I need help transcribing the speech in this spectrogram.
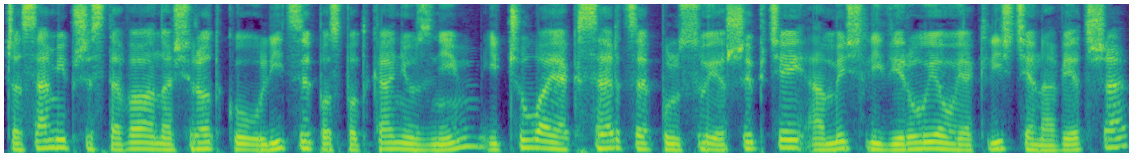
Czasami przystawała na środku ulicy po spotkaniu z nim i czuła, jak serce pulsuje szybciej, a myśli wirują jak liście na wietrze,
